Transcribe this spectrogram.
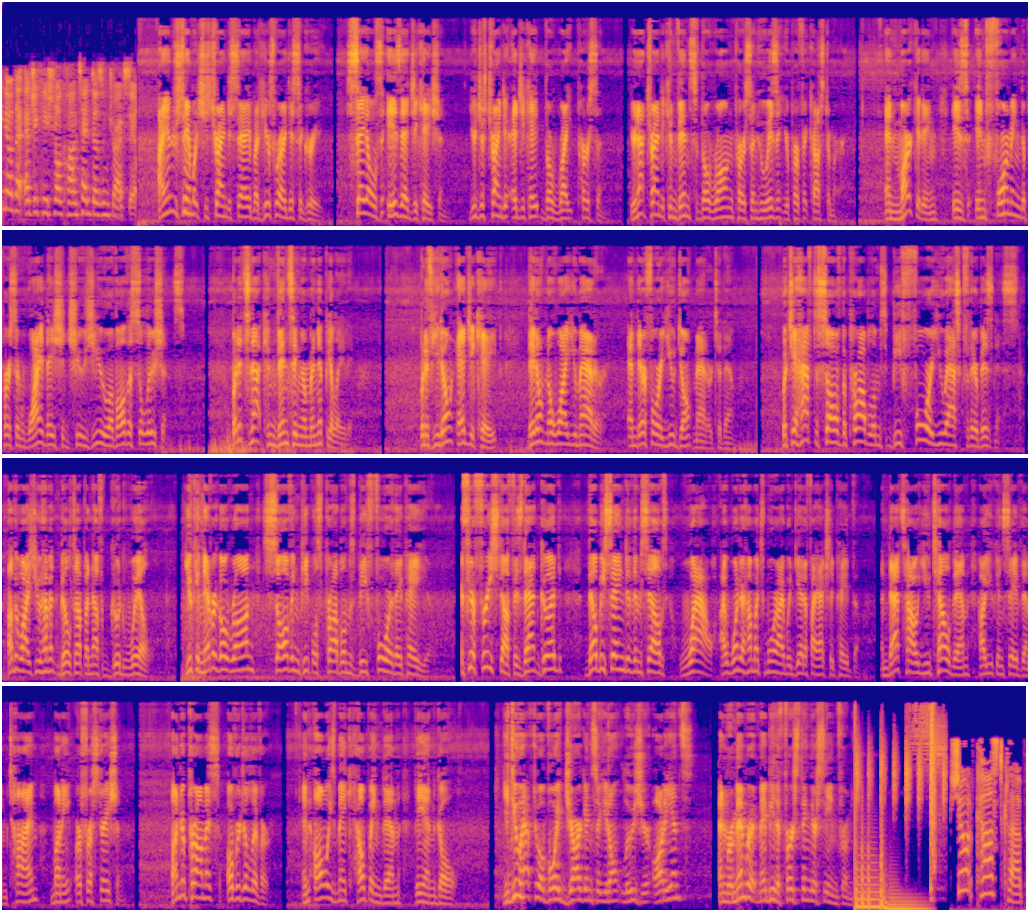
we know that educational content doesn't drive sales? I understand what she's trying to say, but here's where I disagree. Sales is education. You're just trying to educate the right person. You're not trying to convince the wrong person who isn't your perfect customer. And marketing is informing the person why they should choose you of all the solutions. But it's not convincing or manipulating. But if you don't educate, they don't know why you matter, and therefore you don't matter to them. But you have to solve the problems before you ask for their business. Otherwise, you haven't built up enough goodwill. You can never go wrong solving people's problems before they pay you. If your free stuff is that good, they'll be saying to themselves, wow, I wonder how much more I would get if I actually paid them. And that's how you tell them how you can save them time, money, or frustration. Under promise, over deliver, and always make helping them the end goal. You do have to avoid jargon so you don't lose your audience. And remember, it may be the first thing they're seeing from you. Shortcast Club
